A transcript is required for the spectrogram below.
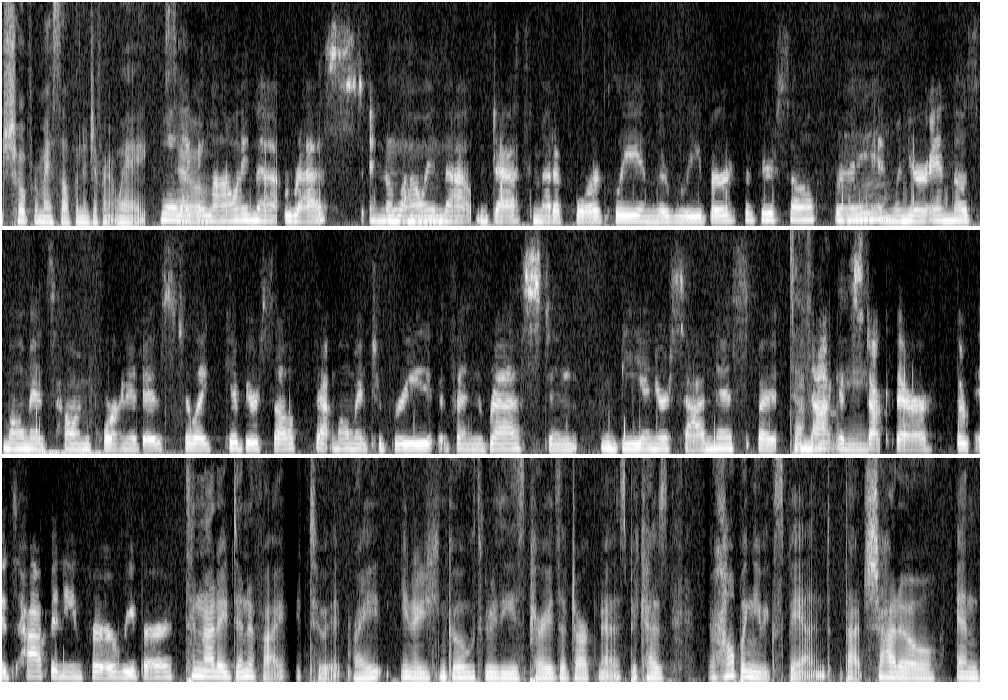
show up for myself in a different way. Well, so, like allowing that rest and mm-hmm. allowing that death metaphorically and the rebirth of yourself, right? Mm-hmm. And when you're in those moments, how important it is to like give yourself that moment to breathe and rest and be in your sadness, but Definitely. not get stuck there it's happening for a rebirth. To not identify to it, right? You know, you can go through these periods of darkness because they're helping you expand. That shadow and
